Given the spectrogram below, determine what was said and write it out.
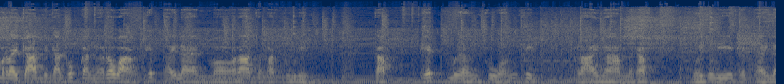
ำรายการเป็นการพบกันระหว่างเพชรไทยแลนด์มราชพัฒน์สุรินกับเพชรเมืองสวงสิทธิ์ลายงามนะครับ มวยคู่นี้เพชรไทยแล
